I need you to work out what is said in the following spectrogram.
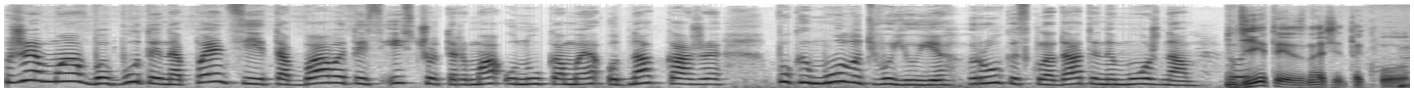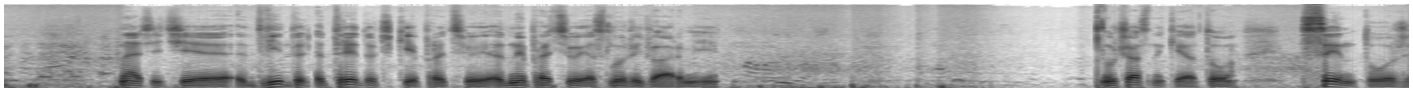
Вже мав би бути на пенсії та бавитись із чотирма онуками. Однак каже, поки молодь воює, руки складати не можна. Діти, значить, такого. Значить, е, дві три дочки працює, не працює, а служить в армії. Учасники АТО, син теж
